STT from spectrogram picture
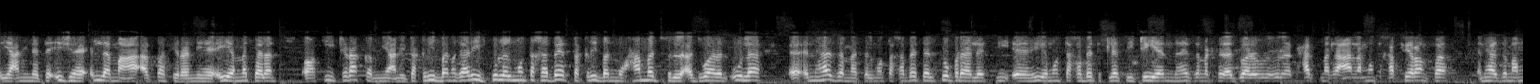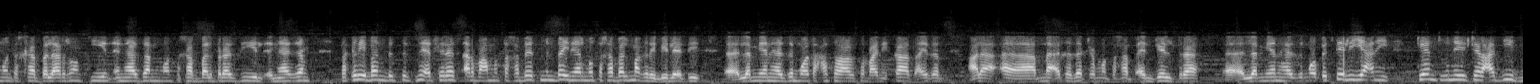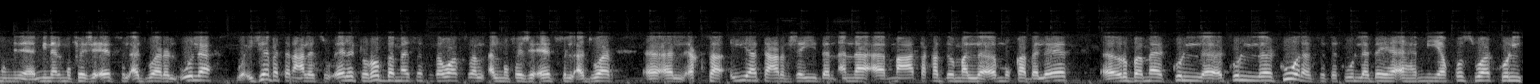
يعني نتائجها إلا مع الصافرة النهائية. مثلا أعطيك رقم يعني تقريبا غريب كل المنتخبات تقريبا محمد في الأدوار الأولى انهزمت المنتخبات الكبرى التي هي منتخبات كلاسيكية انهزمت في الأدوار الأولى نتحدث مثلا عن منتخب فرنسا. انهزم منتخب الأرجنتين انهزم منتخب البرازيل انهزم تقريبا باستثناء ثلاث أربع منتخبات من بينها المنتخب المغربي الذي لم ينهزم وتحصل على سبع نقاط أيضا على ما أتذكر منتخب إنجلترا لم ينهزم. وبالتالي يعني كانت هناك العديد من المفاجآت في الأدوار الأولى. وإجابة على سؤالك ربما ستتواصل المفاجآت في الأدوار الإقصائية. تعرف جيدا أن مع تقدم المقابلات ربما كل كل كورة ستكون لديها أهمية قصوى كل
